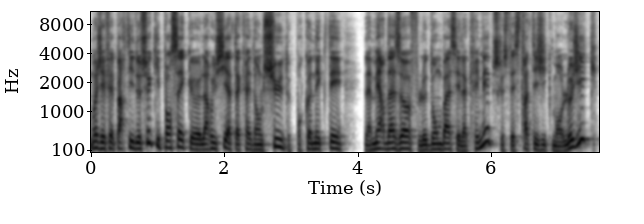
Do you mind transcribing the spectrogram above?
Moi, j'ai fait partie de ceux qui pensaient que la Russie attaquerait dans le sud pour connecter la mer d'Azov, le Donbass et la Crimée, parce que c'était stratégiquement logique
